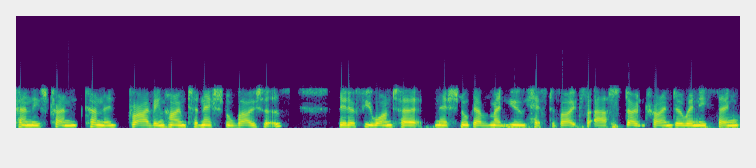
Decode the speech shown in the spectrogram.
kind of, trying, kind of driving home to national voters that if you want a national government, you have to vote for us. Don't try and do anything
